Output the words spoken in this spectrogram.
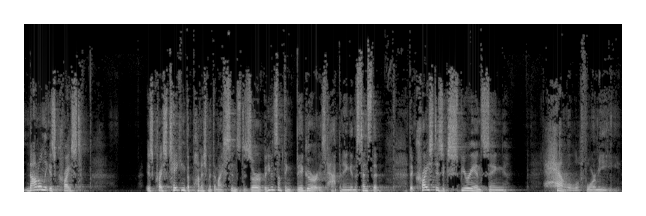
not only is Christ is Christ taking the punishment that my sins deserve, but even something bigger is happening in the sense that that Christ is experiencing hell for me.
